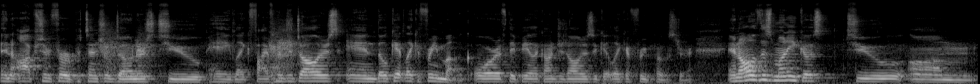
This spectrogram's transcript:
an option for potential donors to pay like $500 and they'll get like a free mug. Or if they pay like $100 they get like a free poster. And all of this money goes to um,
